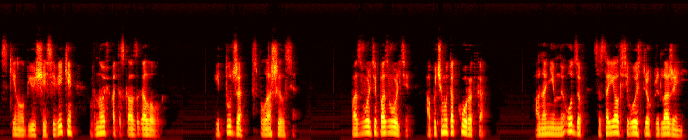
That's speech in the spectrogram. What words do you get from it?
Скинул бьющиеся веки, вновь отыскал заголовок. И тут же всполошился. «Позвольте, позвольте, а почему так коротко?» Анонимный отзыв состоял всего из трех предложений.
